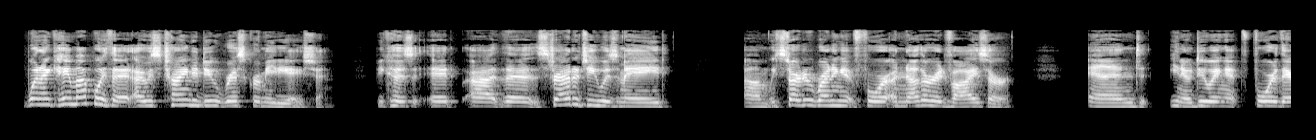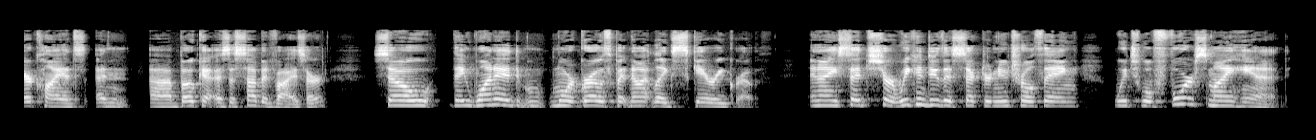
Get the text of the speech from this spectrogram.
when i came up with it i was trying to do risk remediation because it uh, the strategy was made um, we started running it for another advisor and you know doing it for their clients and uh, Bokeh as a sub advisor. So they wanted more growth, but not like scary growth. And I said, sure, we can do this sector neutral thing, which will force my hand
